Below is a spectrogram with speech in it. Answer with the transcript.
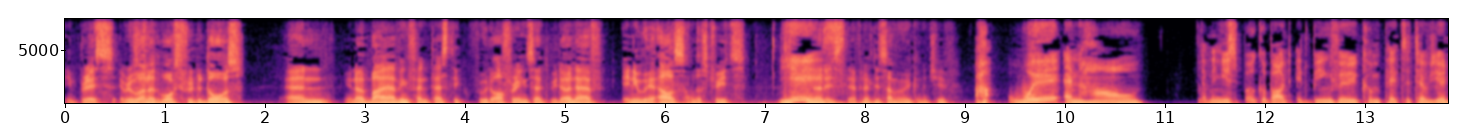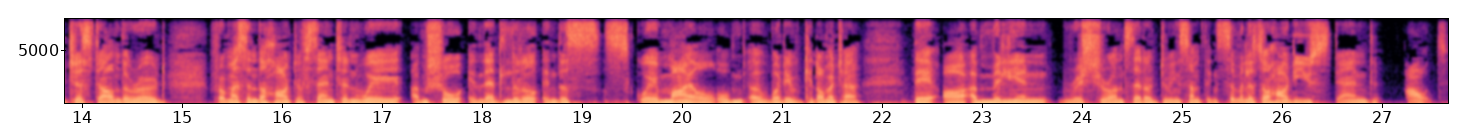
impress everyone that walks through the doors. And, you know, by having fantastic food offerings that we don't have anywhere else on the streets, Yes. that is definitely something we can achieve. Where and how? I mean, you spoke about it being very competitive. You're just down the road from us in the heart of Sandton, where I'm sure in that little, in this square mile or uh, whatever kilometer, there are a million restaurants that are doing something similar. So how do you stand out?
